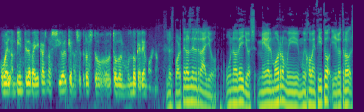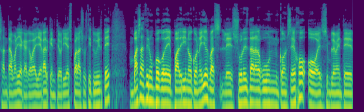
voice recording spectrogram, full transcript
o el ambiente de Vallecas no ha sido el que nosotros to, todo el mundo queremos, ¿no? Los porteros del Rayo, uno de ellos Miguel Morro, muy muy jovencito, y el otro Santa María que acaba de llegar, que en teoría es para sustituirte. ¿Vas a hacer un poco de padrino con ellos? ¿Vas, ¿Les sueles dar algún consejo o es simplemente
